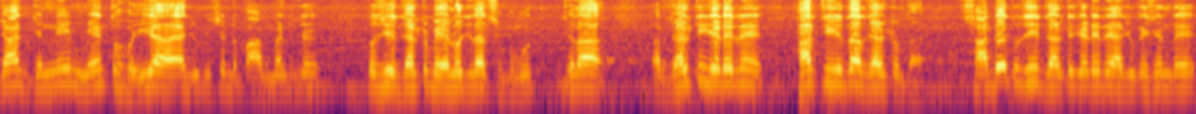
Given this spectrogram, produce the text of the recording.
ਜਾਂ ਜਿੰਨੀ ਮਿਹਨਤ ਹੋਈ ਆ ਐਜੂਕੇਸ਼ਨ ਡਿਪਾਰਟਮੈਂਟ 'ਚ, ਤੁਸੀਂ ਰਿਜ਼ਲਟ ਵੇਖ ਲਓ ਜਿਹਦਾ ਸਬੂਤ, ਜਿਹੜਾ ਰਿਜ਼ਲਟ ਹੀ ਜਿਹੜੇ ਨੇ, ਹਰ ਚੀਜ਼ ਦਾ ਰਿਜ਼ਲਟ ਹੁੰਦਾ। ਸਾਡੇ ਤੁਸੀਂ ਰਿਜ਼ਲਟ ਜਿਹੜੇ ਨੇ ਐਜੂਕੇਸ਼ਨ ਦੇ,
